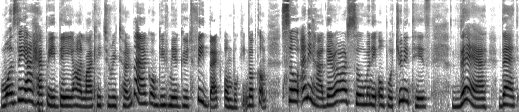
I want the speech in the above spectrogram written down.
Once they are happy, they are likely to return back or give me a good feedback on booking.com. So, anyhow, there are so many opportunities there that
